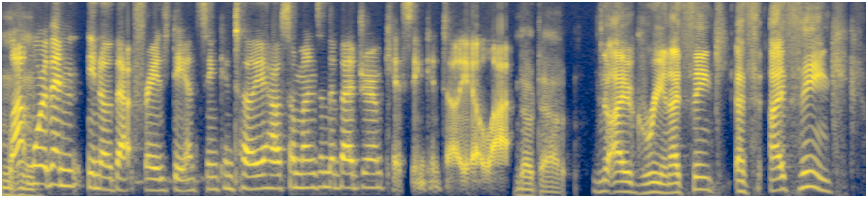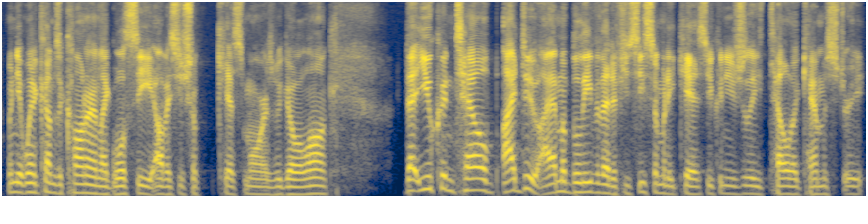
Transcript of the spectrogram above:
a lot Mhm. more than you know that phrase. Dancing can tell you how someone's in the bedroom. Kissing can tell you a lot. No doubt. No, I agree, and I think I, th- I think when you, when it comes to Connor, and like we'll see, obviously she'll kiss more as we go along. That you can tell. I do. I am a believer that if you see somebody kiss, you can usually tell the chemistry.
